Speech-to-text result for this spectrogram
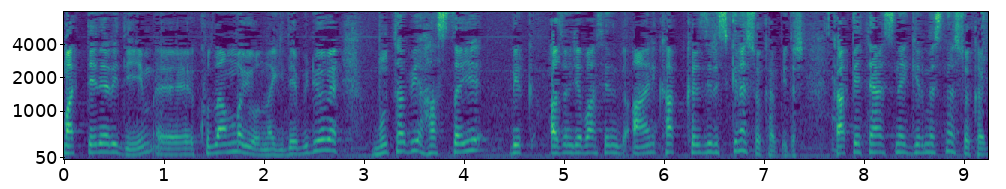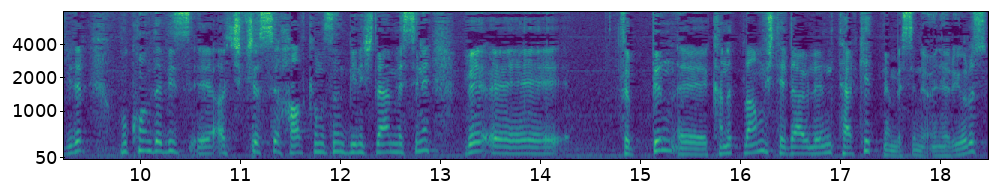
maddeleri diyeyim e, kullanma yoluna gidebiliyor ve bu tabii hastayı bir az önce bahsettiğim ani kalp krizi riskine sokabilir. Kalp yetersine girmesine sokabilir. Bu konuda biz e, açıkçası halkımızın bilinçlenmesini ve e, tıbbın kanıtlanmış tedavilerini terk etmemesini öneriyoruz.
